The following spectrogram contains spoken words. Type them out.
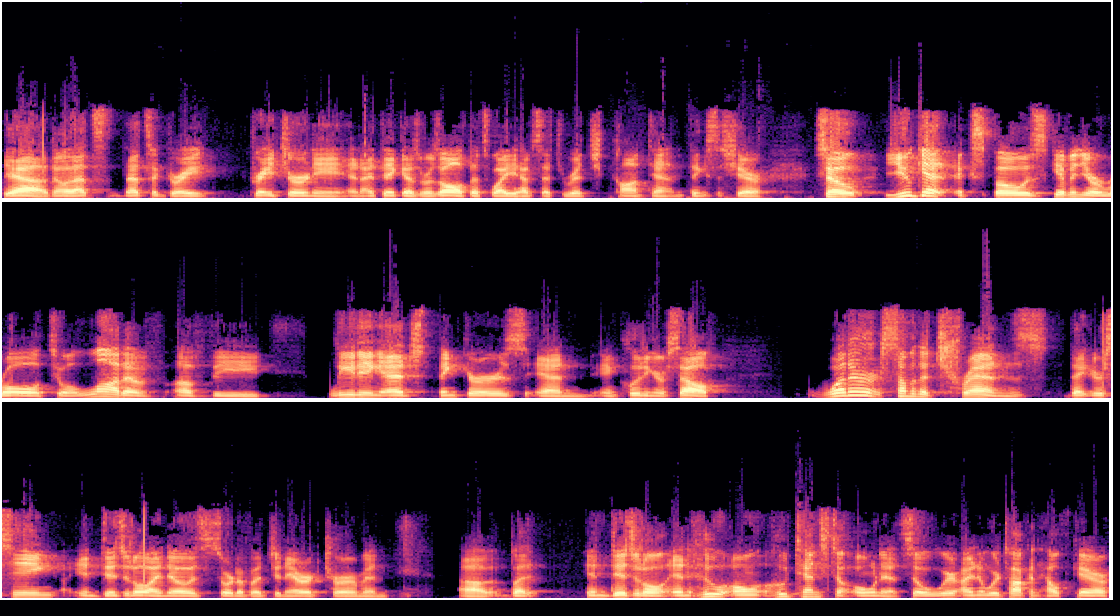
Yeah, no, that's that's a great great journey, and I think as a result, that's why you have such rich content and things to share. So you get exposed, given your role, to a lot of of the leading edge thinkers and including yourself. What are some of the trends that you're seeing in digital? I know it's sort of a generic term, and uh, but in digital, and who own, who tends to own it? So we're I know we're talking healthcare,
